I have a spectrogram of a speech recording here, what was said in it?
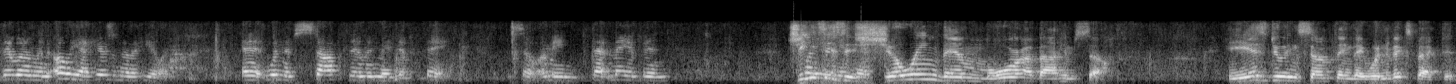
they would have been, oh yeah, here's another healing. And it wouldn't have stopped them and made them think. So, I mean, that may have been, Jesus is showing them more about himself. He is doing something they wouldn't have expected,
